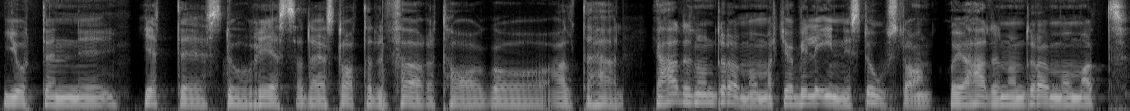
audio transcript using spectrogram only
Gjort en eh, jättestor resa där jag startade företag och allt det här. Jag hade någon dröm om att jag ville in i storstan och jag hade någon dröm om att,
